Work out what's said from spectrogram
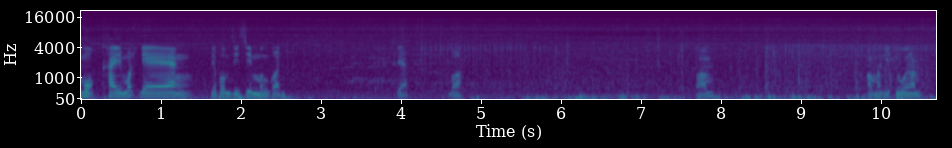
หมกไข่มดแดง เดี๋ยวผมสีซิมมึงก่อนเสียบบ่หอมหอมมากี่ตัวน้ำ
